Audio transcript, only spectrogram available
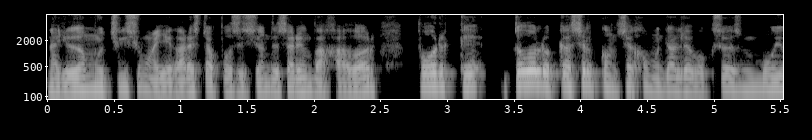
me ayudó muchísimo a llegar a esta posición de ser embajador, porque todo lo que hace el Consejo Mundial de Boxeo es muy,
